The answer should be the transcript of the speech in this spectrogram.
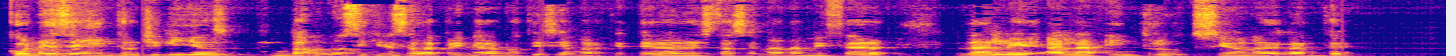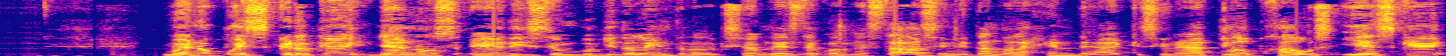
con ese intro, chiquillos, vámonos si quieres a la primera noticia marquetera de esta semana, mi Fer. Dale a la introducción, adelante. Bueno, pues creo que ya nos eh, diste un poquito la introducción de esta cuando estabas invitando a la gente a que se uniera a Clubhouse. Y es que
